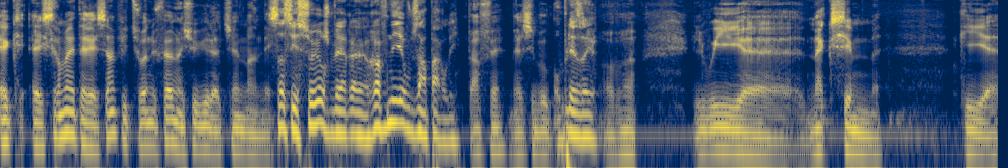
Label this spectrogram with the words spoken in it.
extrêmement intéressant, puis tu vas nous faire un suivi là-dessus un moment donné. Ça, c'est sûr. Je vais revenir vous en parler. Parfait. Merci beaucoup. Au plaisir. Au revoir. Louis euh, Maxime, qui euh,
